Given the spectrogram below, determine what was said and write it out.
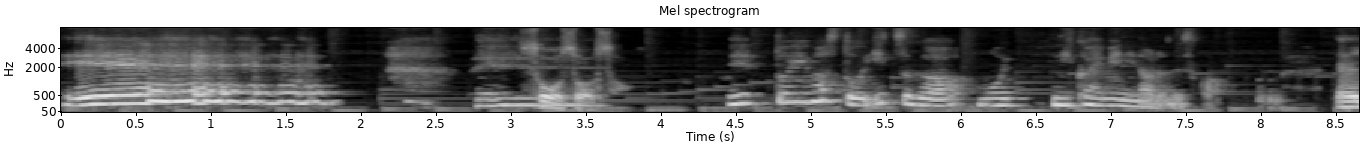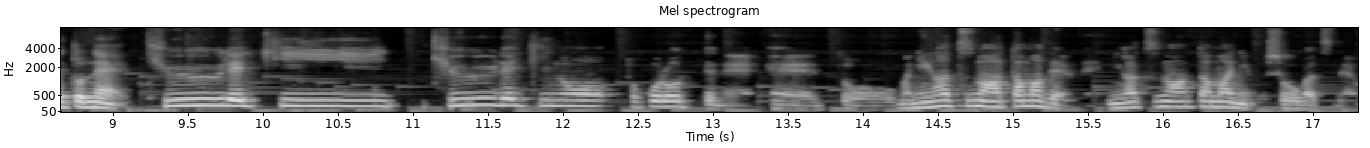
へえ。へ えそうそうそう。え、と言いますと、いつがもう2回目になるんですか？えっ、とね、旧暦、旧暦のところってね、えっ、と、まあ、2月の頭だよね。2月の頭にお正月だよ。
